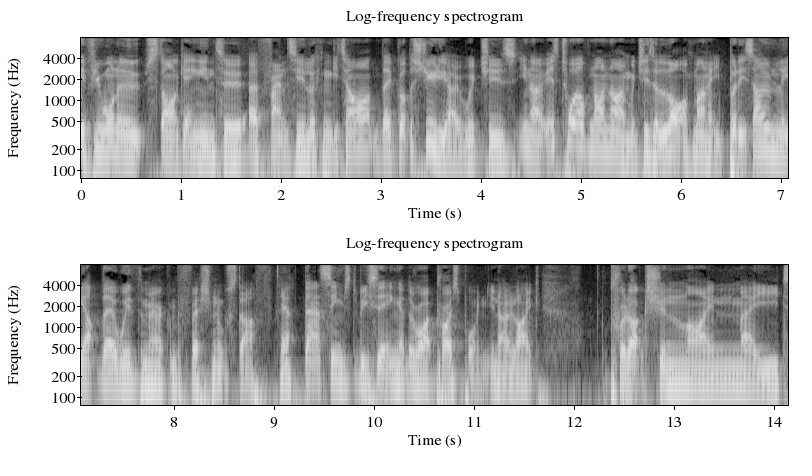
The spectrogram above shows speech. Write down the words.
if you want to start getting into a fancier looking guitar, they've got the Studio, which is you know it's twelve nine nine, which is a lot of money, but it's only up there with American professional stuff. Yeah. that seems to be sitting at the right price point. You know, like production line made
